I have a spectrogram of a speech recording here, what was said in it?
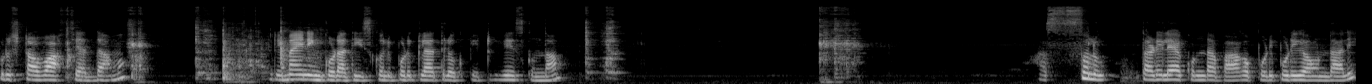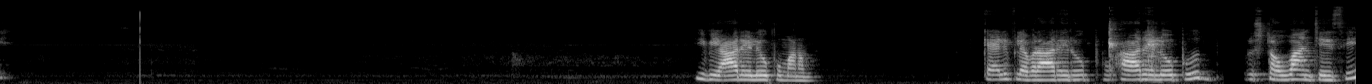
ఇప్పుడు స్టవ్ ఆఫ్ చేద్దాము. రిమైనింగ్ కూడా తీసుకొని పొడి క్లాత్లోకి పెట్టు వేసుకుందాం. అస్సలు తడి లేకుండా బాగా పొడి పొడిగా ఉండాలి. ఇవి ఆరేలోపు మనం క్యాలీఫ్లవర్ ఆరేలోపు ఆరేలోపు స్టవ్ ఆన్ చేసి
